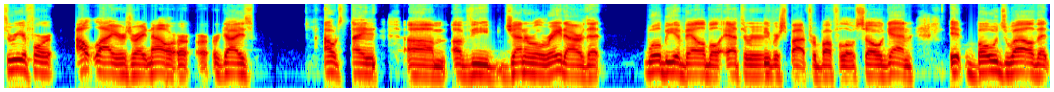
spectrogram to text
three or four outliers right now or, or, or guys outside um, of the general radar that will be available at the receiver spot for Buffalo. So again, it bodes well that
